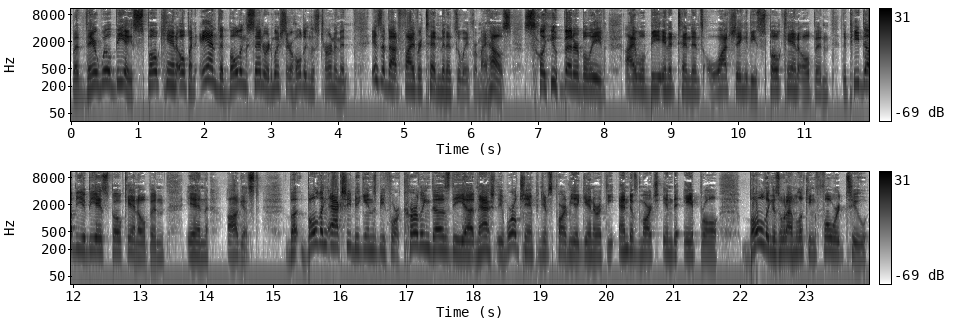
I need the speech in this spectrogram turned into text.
But there will be a Spokane Open, and the bowling center in which they're holding this tournament is about five or ten minutes away from my house. So you better believe I will be in attendance watching the Spokane Open, the PWBA Spokane Open in August. But bowling actually begins before curling does. The uh, national, the World Championships, pardon me again, are at the end of March into April. Bowling is what I'm looking forward to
